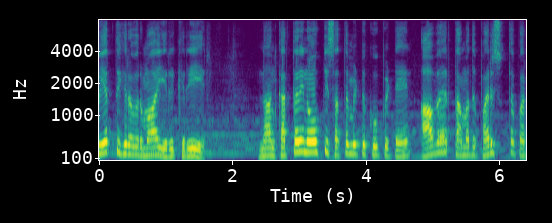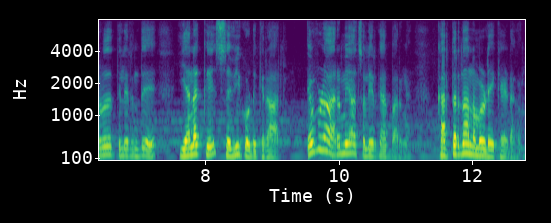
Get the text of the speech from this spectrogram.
உயர்த்துகிறவருமாய் இருக்கிறீர். நான் கர்த்தரை நோக்கி சத்தமிட்டு கூப்பிட்டேன். அவர் தமது பரிசுத்த பர்வதத்திலிருந்து எனக்கு செவி கொடுக்கிறார். எவ்வளோ அருமையாக சொல்லியிருக்கார் பாருங்க. கர்த்தர் தான் நம்மளுடைய கேடகம்.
